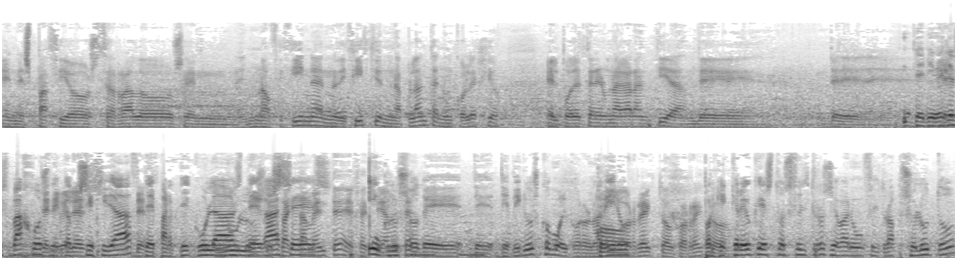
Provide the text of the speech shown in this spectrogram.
en espacios cerrados, en una oficina, en un edificio, en una planta, en un colegio, el poder tener una garantía de de, De niveles bajos de, niveles toxicidad, de, partículas, nulos, de gases, incluso de, virus como el coronavirus. Correcto, correcto. Porque creo que estos filtros llevan un filtro absoluto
